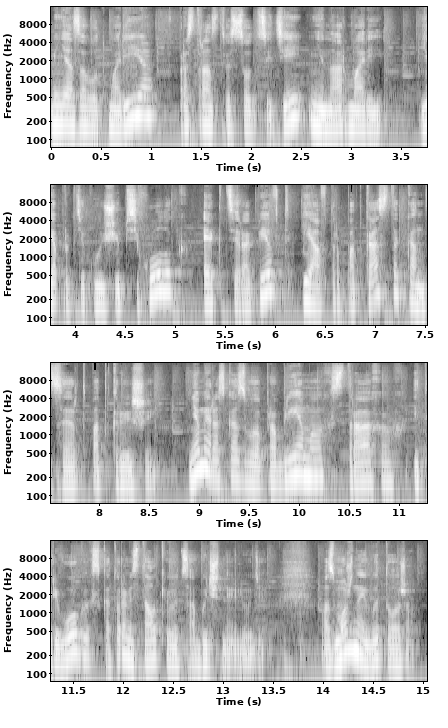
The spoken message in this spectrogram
Меня зовут Мария, в пространстве соцсетей Нинар Мари. Я практикующий психолог, эк-терапевт и автор подкаста «Концерт под крышей». В нем я рассказываю о проблемах, страхах и тревогах, с которыми сталкиваются обычные люди. Возможно, и вы тоже –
